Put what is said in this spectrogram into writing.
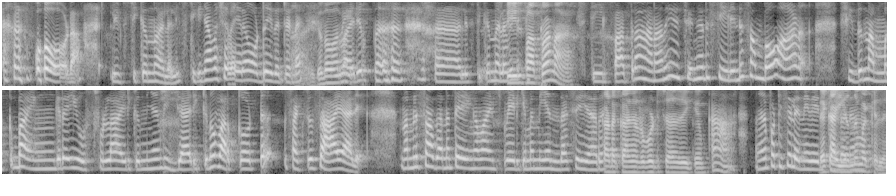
ഓടാ ലിപ്സ്റ്റിക് ഒന്നും അല്ല. ലിപ്സ്റ്റിക് ഞാൻ പക്ഷെ വേറെ ഓർഡർ ചെയ്തിട്ടുണ്ട്. വരും. ലിപ്സ്റ്റിക് ഒന്നല്ല സ്റ്റീൽ പാത്രം സ്റ്റീൽ പാത്രമാണെന്ന് ചോദിച്ചു കഴിഞ്ഞാൽ ഒരു സ്റ്റീലിന്റെ സംഭവമാണ്. പക്ഷെ ഇത് നമുക്ക് ഭയങ്കര യൂസ്ഫുൾ ആയിരിക്കും എന്ന് ഞാൻ വിചാരിക്കണു. വർക്കൗട്ട് സക്സസ് ആയാൽ നമ്മൾ സാധാരണ തേങ്ങ മേടിക്കുമ്പോൾ നീ എന്താ ചെയ്യാറ്? കടക്കാനോട് പൊട്ടിച്ചായിരിക്കും ആ അങ്ങനെ പൊട്ടിച്ചല്ലേ നീ മേടിച്ചല്ലേ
